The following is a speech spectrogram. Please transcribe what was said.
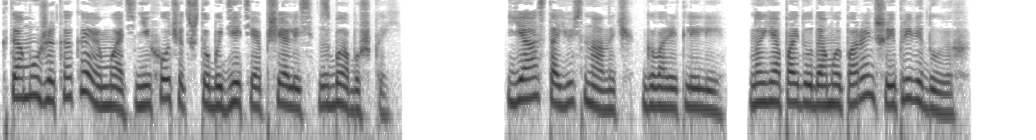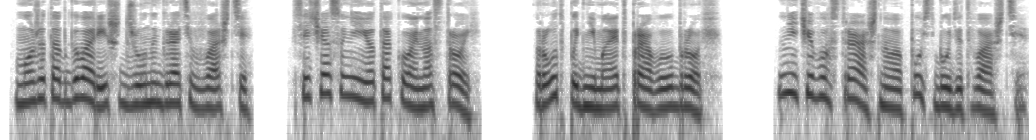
К тому же, какая мать не хочет, чтобы дети общались с бабушкой? «Я остаюсь на ночь», — говорит Лили, «но я пойду домой пораньше и приведу их». Может, отговоришь Джун играть в ваште. Сейчас у нее такой настрой. Рут поднимает правую бровь. Ничего страшного, пусть будет ваште.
